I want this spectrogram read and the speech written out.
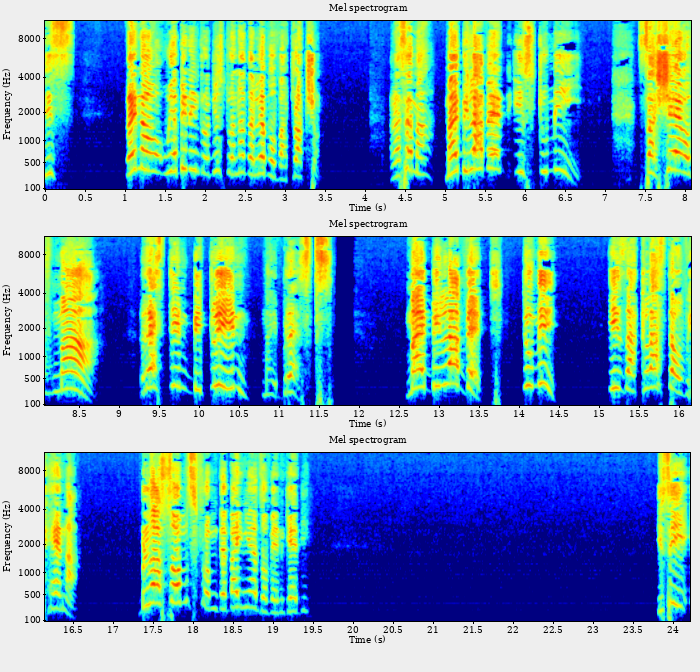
He's, right now, we have been introduced to another level of attraction. And I Anasema, my beloved is to me sachet of myrrh, resting between my breasts. My beloved to me is a cluster of henna, blossoms from the vineyards of Engedi. You see,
